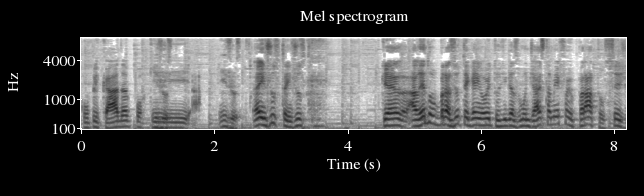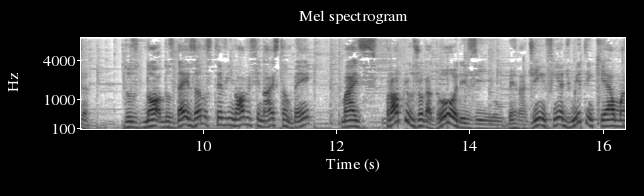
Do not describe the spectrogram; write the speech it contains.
complicada, porque. Injusto. Injusto. É injusto, é injusto. Porque além do Brasil ter ganho oito ligas mundiais, também foi o prata, ou seja, dos, no, dos 10 anos teve nove finais também, mas próprios jogadores e o Bernardinho, enfim, admitem que é uma,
